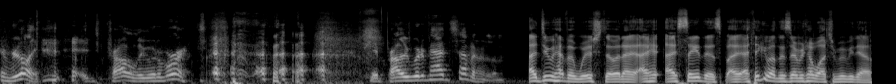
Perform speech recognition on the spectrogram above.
Really, it probably would have worked. it probably would have had seven of them. I do have a wish though, and I I, I say this, but I, I think about this every time I watch a movie now.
